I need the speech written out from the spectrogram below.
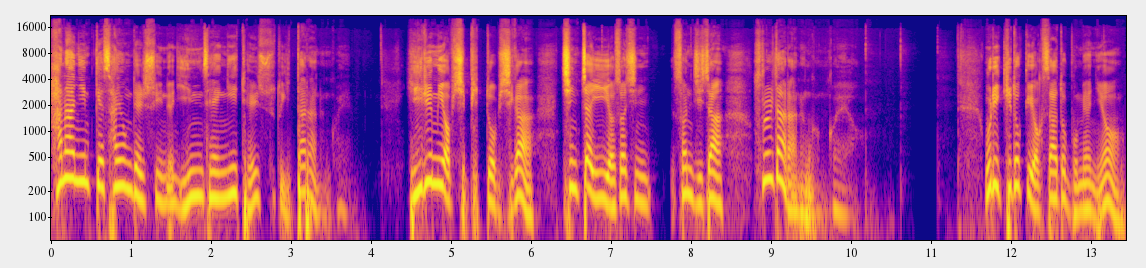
하나님께 사용될 수 있는 인생이 될 수도 있다라는 거예요. 이름이 없이 빛도 없이가 진짜 이 여섯 선지자 훌다라는 건 거예요. 우리 기독교 역사도 보면요.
